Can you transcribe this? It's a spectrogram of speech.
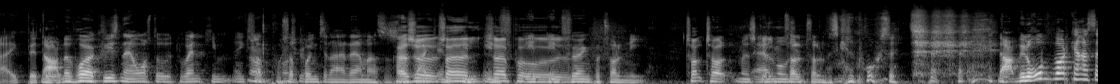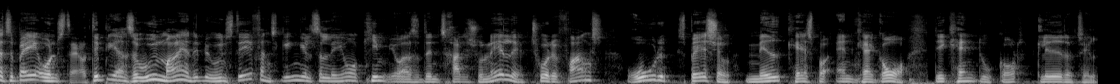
Ej, ikke bedt Nå, men prøv at quizzen er overstået. Du vandt, Kim. Ikke? Så, Nå, så point til dig der, men altså, som så- sagt, så en, en, så en, på- en, en føring på 12-9. 12-12 med skældmose. Ja, 12-12 med skældmose. Nå, Vel Europa Podcast er tilbage onsdag, og det bliver altså uden mig, og det bliver uden Stefan. Til gengæld så laver Kim jo altså den traditionelle Tour de France rute special med Kasper Ankergaard. Det kan du godt glæde dig til.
